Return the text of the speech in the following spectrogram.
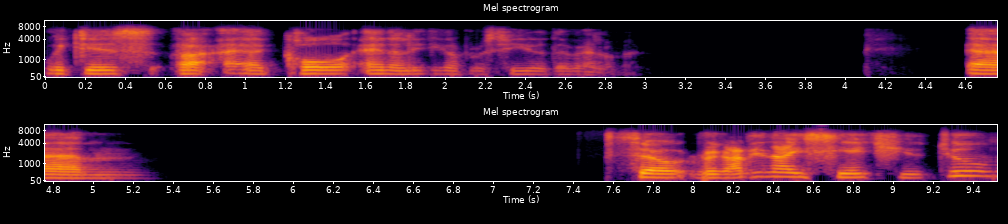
which is uh, called Analytical Procedure Development. Um, So regarding ICHQ2,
